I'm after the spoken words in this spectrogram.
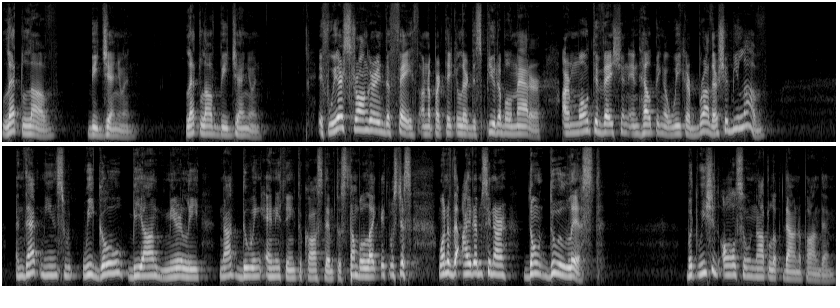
"Let love be genuine. Let love be genuine. If we are stronger in the faith on a particular disputable matter, our motivation in helping a weaker brother should be love. And that means we go beyond merely not doing anything to cause them to stumble, like it was just one of the items in our don't do list. But we should also not look down upon them,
